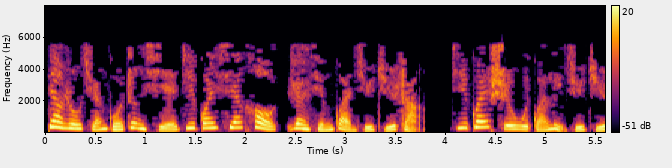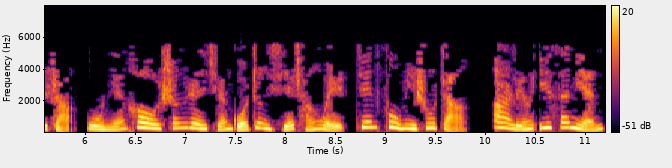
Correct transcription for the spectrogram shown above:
调入全国政协机关，先后任行管局局长、机关事务管理局局长。五年后升任全国政协常委兼副秘书长。二零一三年。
